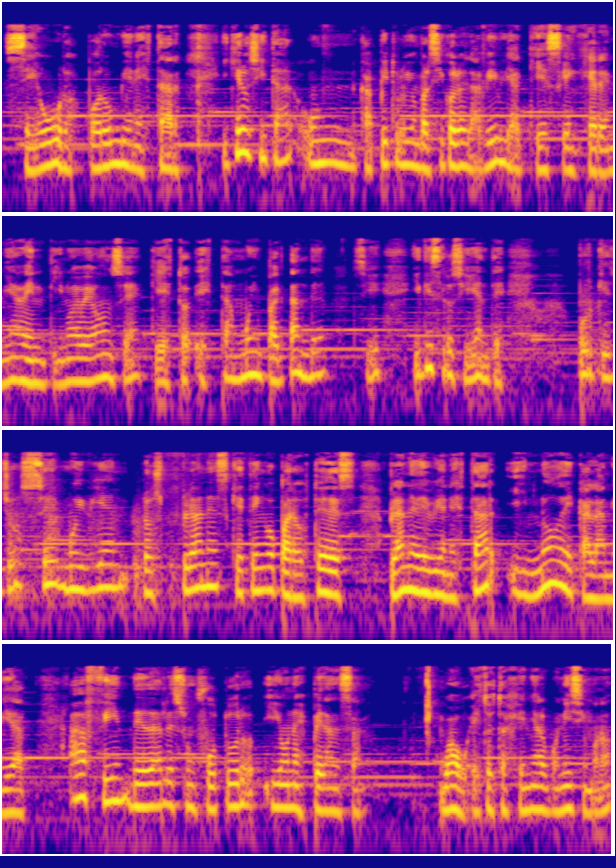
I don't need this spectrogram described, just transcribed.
seguro, por un bienestar. Y quiero citar un capítulo y un versículo de la Biblia que es en Jeremías 29:11, que esto está muy impactante, ¿sí? Y dice lo siguiente: porque yo sé muy bien los planes que tengo para ustedes, planes de bienestar y no de calamidad, a fin de darles un futuro y una esperanza. Wow, esto está genial, buenísimo, ¿no?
